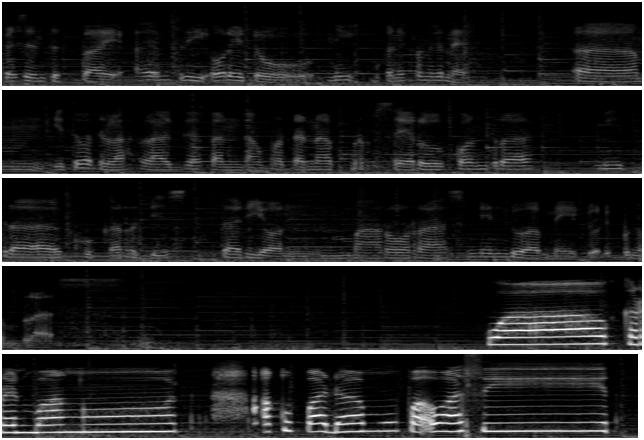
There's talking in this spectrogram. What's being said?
presented by IM3 Oredo. Ini bukan iklan kan ya? Em, itu adalah laga kandang perdana Perseru kontra Mitra Kukar di Stadion Marora Senin 2 Mei 2016. Wow, keren banget. Aku padamu, Pak Wasit.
